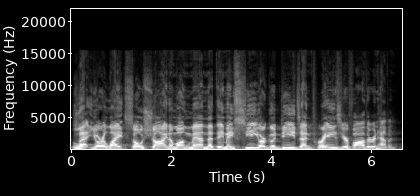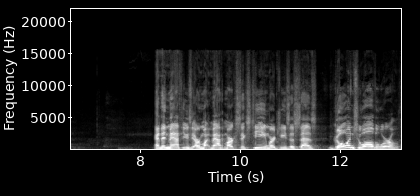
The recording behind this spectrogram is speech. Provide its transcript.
Let your light so shine among men that they may see your good deeds and praise your Father in heaven. And then Matthew or Mark 16, where Jesus says, Go into all the world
